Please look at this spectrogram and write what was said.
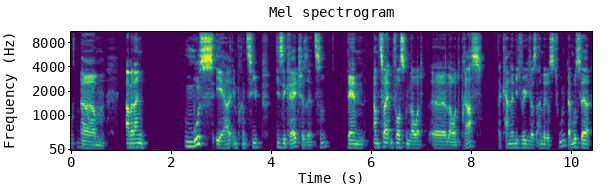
Mhm. Ähm, aber dann muss er im Prinzip diese Grätsche setzen, denn am zweiten Pfosten lauert, äh, lauert Brass. Da kann er nicht wirklich was anderes tun. Da muss er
